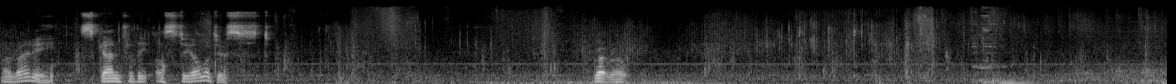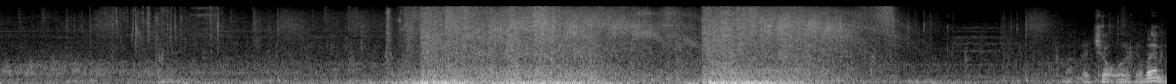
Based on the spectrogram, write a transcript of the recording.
Alrighty, scan for the osteologist. Right, made short work of them.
